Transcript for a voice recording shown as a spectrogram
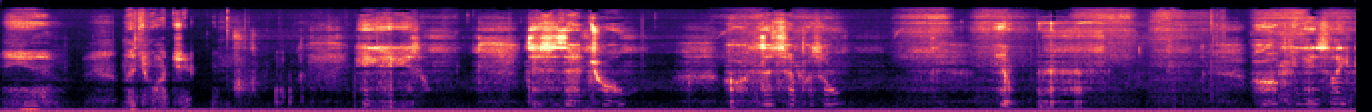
Yeah. Let's watch it. Hey guys, this is the intro of this episode. Yep. I hope you guys like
